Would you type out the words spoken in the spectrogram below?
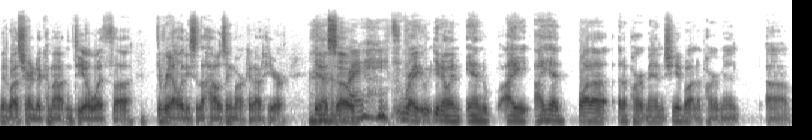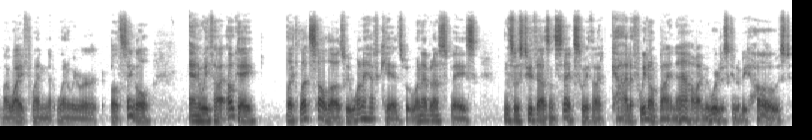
Midwesterner to come out and deal with uh, the realities of the housing market out here. You know, so Right. right you know and and i i had bought a, an apartment she had bought an apartment uh, my wife when when we were both single and we thought okay like let's sell those we want to have kids but we want to have enough space this was 2006 so we thought god if we don't buy now i mean we're just going to be hosed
